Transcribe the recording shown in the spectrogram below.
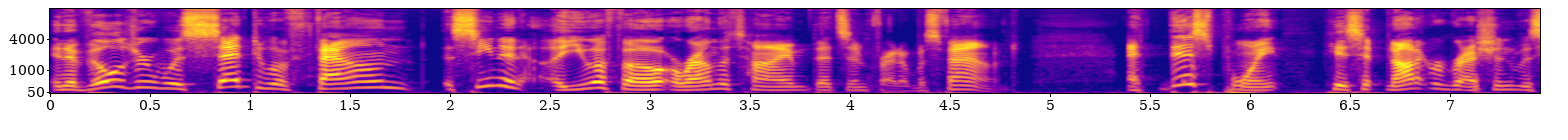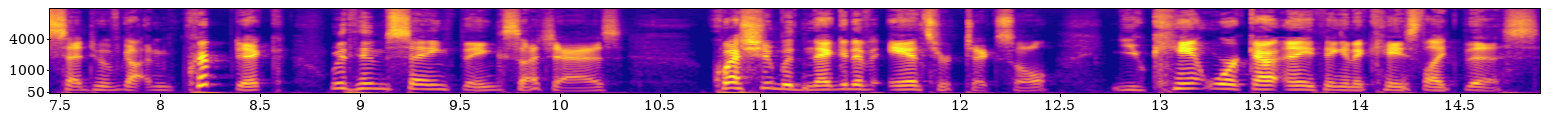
and a villager was said to have found seen a UFO around the time that Zanfretta was found. At this point, his hypnotic regression was said to have gotten cryptic, with him saying things such as, Question with negative answer, Tixel. You can't work out anything in a case like this.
